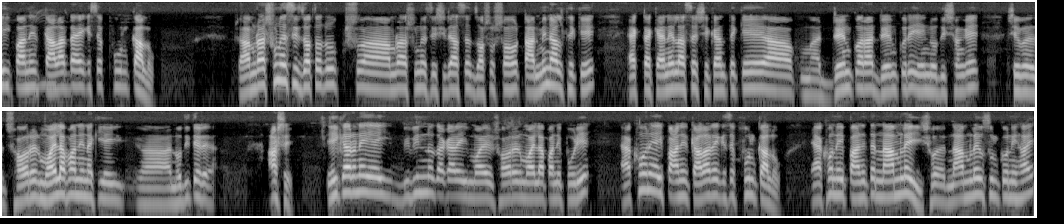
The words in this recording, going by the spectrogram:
এই পানির কালারটা গেছে ফুল কালো। আমরা শুনেছি যতটুক আমরা শুনেছি, সেটা আছে যশোর শহর টার্মিনাল থেকে একটা ক্যানেল আছে সেখান থেকে ড্রেন করা ড্রেন করে এই নদীর সঙ্গে সে শহরের ময়লা পানি নাকি এই নদীতে আসে। এই কারণে এই বিভিন্ন জায়গার এই শহরের ময়লা পানি পড়ে। এখন এই পানির কালারে গেছে ফুল কালো। এখন এই পানিতে নামলেই নামলেও চুলকনি হয়।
